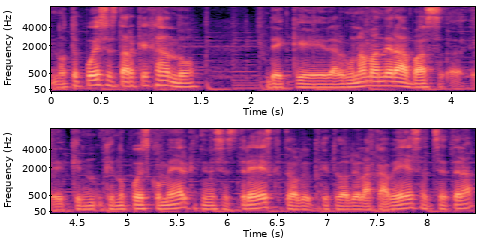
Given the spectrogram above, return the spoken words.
no te puedes estar quejando de que de alguna manera vas, eh, que, no puedes comer, que tienes estrés, que te, dolió, que te dolió la cabeza, etcétera,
